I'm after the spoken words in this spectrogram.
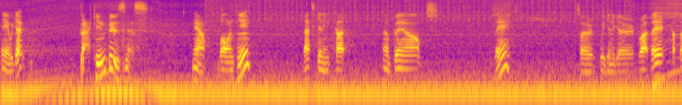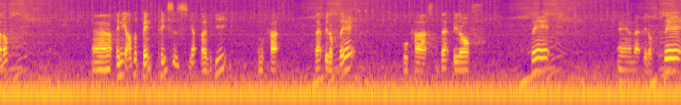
There we go. Back in business. Now, while I'm here, that's getting cut about there. So we're going to go right there, cut that off. Uh, any other bent pieces? Yep, over here. And we'll cut that bit off there. We'll cut that bit off there. And that bit off there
